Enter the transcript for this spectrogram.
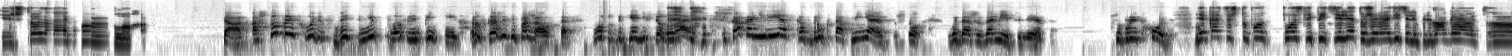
и что такое плохо. Так, а что происходит с детьми после пяти? Расскажите, пожалуйста. Может быть, я не все знаю. И как они резко вдруг так меняются, что вы даже заметили это? Что происходит? Мне кажется, что по после пяти лет уже родители предлагают э,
